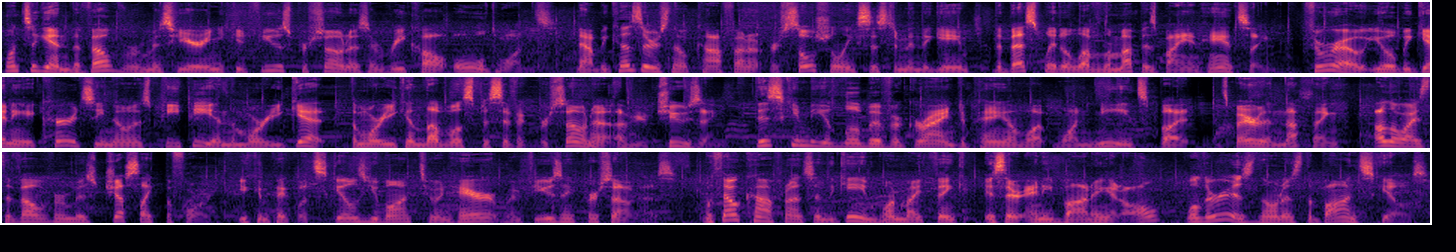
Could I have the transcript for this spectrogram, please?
Once again, the Velvet Room is here and you can fuse personas and recall old ones. Now because there is no confidant or social link system in the game, the best way to level them up is by enhancing. Throughout, you will be getting a currency known as PP and the more you get, the more you can level a specific persona of your choosing. This can be a little bit of a grind depending on what one needs, but it's better than nothing. Otherwise, the Velvet Room is just like before. You can pick what skills you want to inherit when fusing personas. Without confidants in the game, one might think, is there any bonding at all? Well, there is, known as the bond skills.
